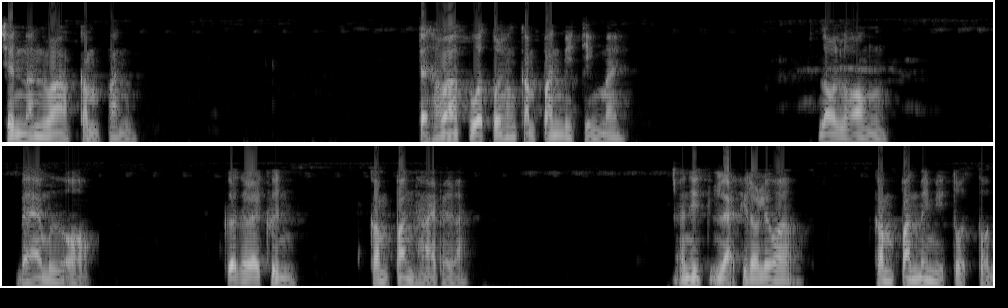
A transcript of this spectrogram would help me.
เช่นนั้นว่ากำปั้น แต่ถามว่าตัวตนของกำปั้นมีจริงไหม เราลองแบมือออก เกิดอะไรขึ้นกำปั้นหายไปแล้ว อันนี้แหละที่เราเรียกว่ากำปั้นไม่มีตัวตน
